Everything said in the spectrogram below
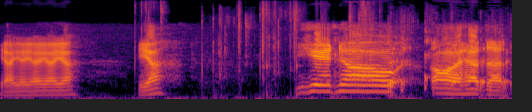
Yeah, yeah, yeah, yeah, yeah. Yeah? Yeah, no! Oh, I had that.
